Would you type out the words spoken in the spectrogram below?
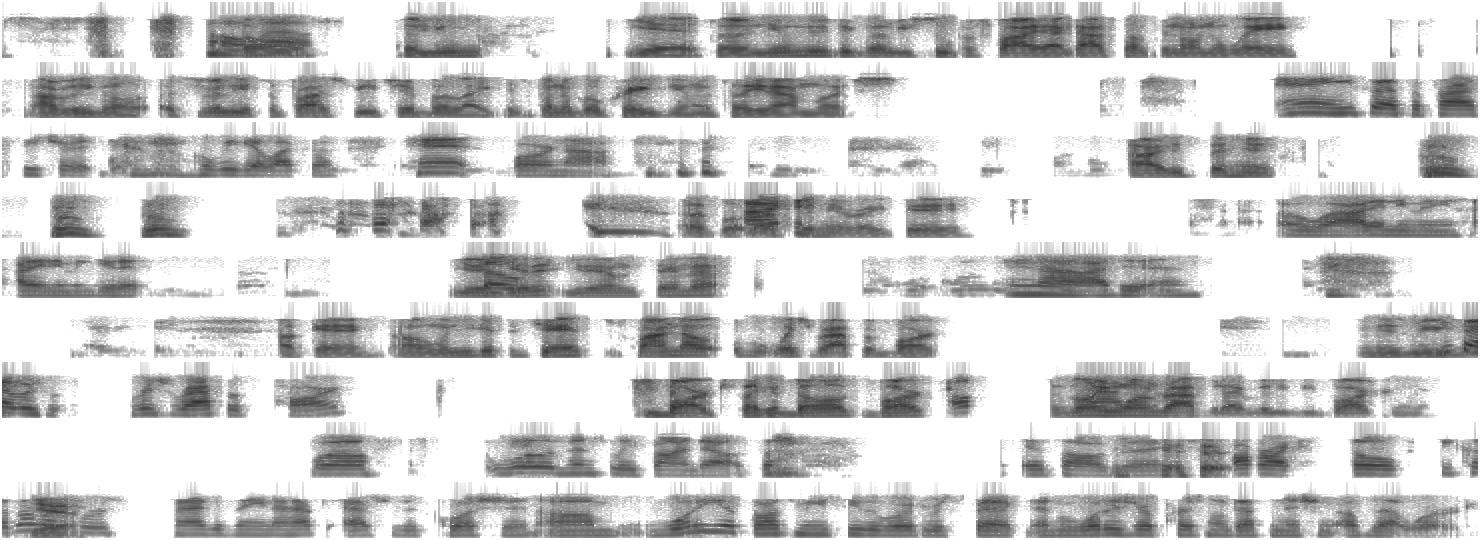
Oh so wow. The new, yeah. So the new music gonna be super fire. I got something on the way. Not really gonna. It's really a surprise feature, but like it's gonna go crazy. I'm gonna tell you that much. And you said surprise feature. Could we get like a hint or not? All right, it's the hint. that's what, that's the hint right there. oh wow, I didn't even I didn't even get it. You didn't So- get it? You didn't understand that? No, I didn't. Okay. Um, when you get the chance, find out which rapper barked in his You music. said it was Rich Rapper Part? barks like a dog. Bark. Oh, There's only one rapper that really be barking. Well, we'll eventually find out. So it's all good. all right. So because I Yeah. a magazine, I have to ask you this question. Um, what are your thoughts when you see the word respect, and what is your personal definition of that word?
